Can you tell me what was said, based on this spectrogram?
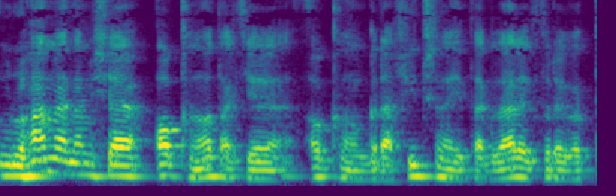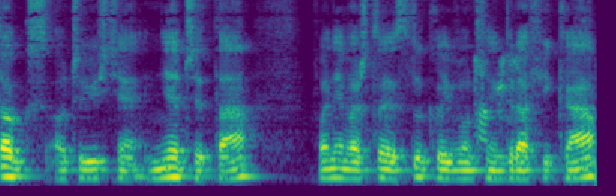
uruchamia nam się okno, takie okno graficzne i tak dalej, którego TOX oczywiście nie czyta, ponieważ to jest tylko i wyłącznie grafika. F1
